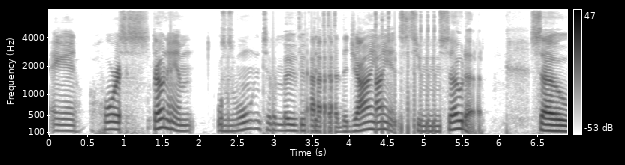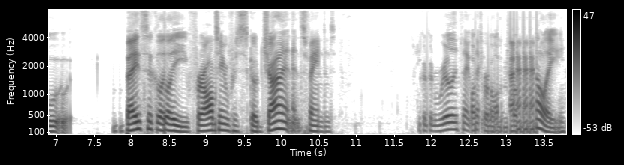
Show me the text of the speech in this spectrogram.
and Horace Stoneham was wanting to move uh, the Giants to Minnesota. So basically, for all San Francisco Giants fans, you can really thank O'Malley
